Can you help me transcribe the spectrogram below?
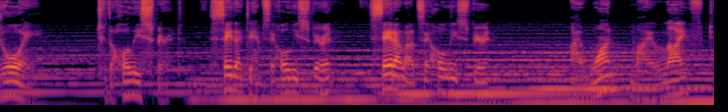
joy to the Holy Spirit. Say that to Him. Say, Holy Spirit, say it out loud. Say, Holy Spirit, I want my life to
